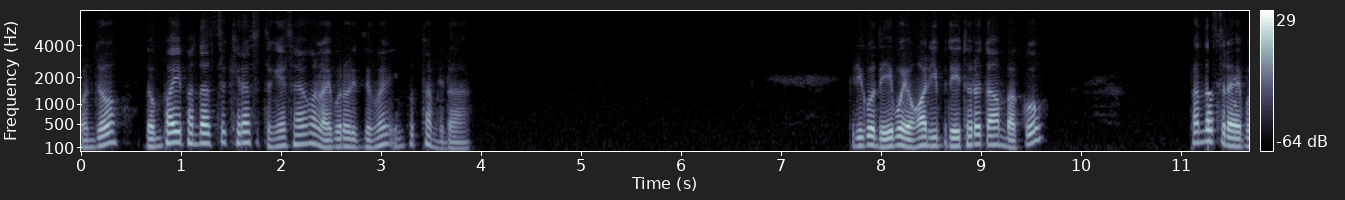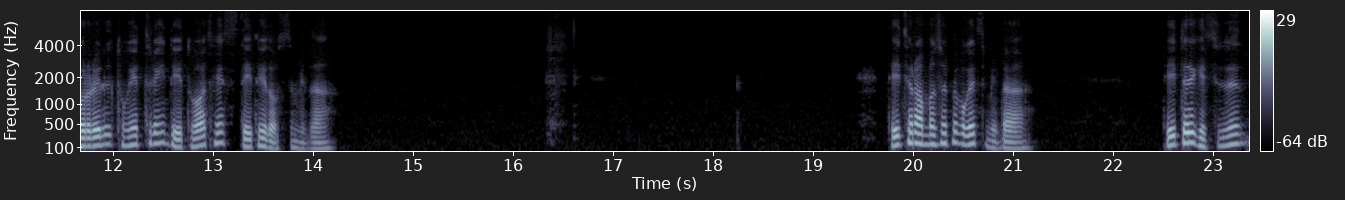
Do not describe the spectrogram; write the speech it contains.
먼저 NumPy, Pandas, Keras 등의 사용한 라이브러리 등을 import합니다. 그리고 네이버 영화 리뷰 데이터를 다운받고 Pandas 라이브러리를 통해 train 데이터와 테스트 데이터에 넣습니다. 데이터를 한번 살펴보겠습니다. 데이터의 개수는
